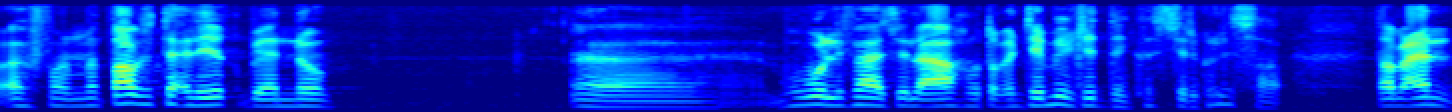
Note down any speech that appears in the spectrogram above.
عفوا من طاولة التعليق بأنه آه هو اللي فاز إلى آخره. طبعا جميل جدا كريس اللي صار. طبعا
